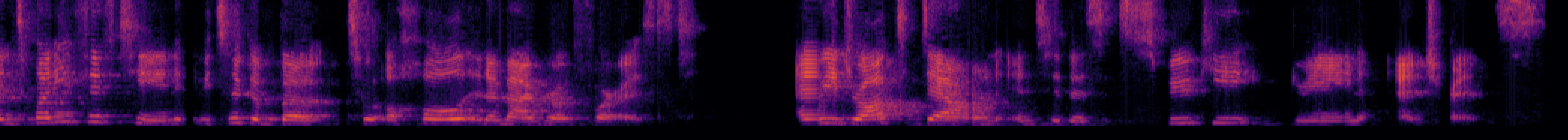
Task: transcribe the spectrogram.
in 2015, we took a boat to a hole in a mangrove forest. And we dropped down into this spooky green entrance.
